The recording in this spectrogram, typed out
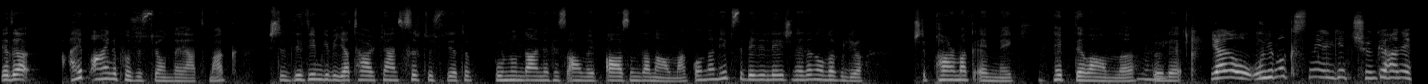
Ya da hep aynı pozisyonda yatmak. İşte dediğim gibi yatarken sırt üstü yatıp burnundan nefes almayıp ağzından almak. Onların hepsi belirleyici neden olabiliyor. İşte parmak emmek, hep devamlı böyle yani o uyuma kısmı ilginç çünkü hani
